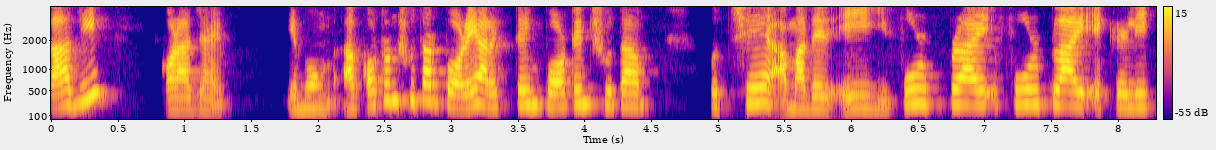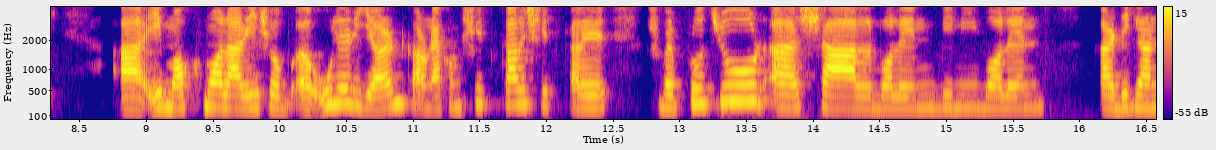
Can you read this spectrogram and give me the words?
কাজই করা যায়। এবং কটন সুতার পরে আরেকটা ইম্পর্টেন্ট সুতা হচ্ছে আমাদের এই four ply four ply acrylic এই মখমল আর এইসব উলের ইয়ার্ন কারণ এখন শীতকাল, শীতকালের সময় প্রচুর শাল বলেন, বিনি বলেন কার্ডিগান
